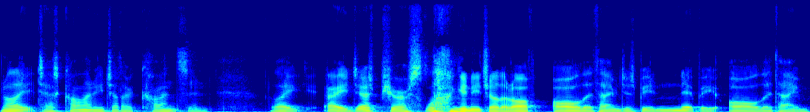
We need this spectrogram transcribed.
You know, like just calling each other cunts and like, hey, just pure slugging each other off all the time, just being nippy all the time.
